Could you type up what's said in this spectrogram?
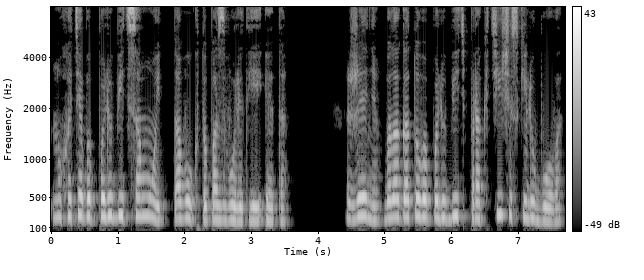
но хотя бы полюбить самой того, кто позволит ей это. Женя была готова полюбить практически любого.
